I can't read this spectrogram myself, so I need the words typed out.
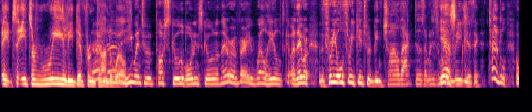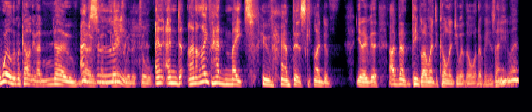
it's it's a really different No, kind of no, world. He went to a posh school, a boarding school, and they were a very well-heeled. They were the three, all three kids had been child actors. I mean, it's a real Yes. media thing. Total a world that McCartney had no, no kind of Absolutely. connection with at all. And and and I've had mates who've had this kind of, you know, I've been people I went to college with or whatever. You say, well,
